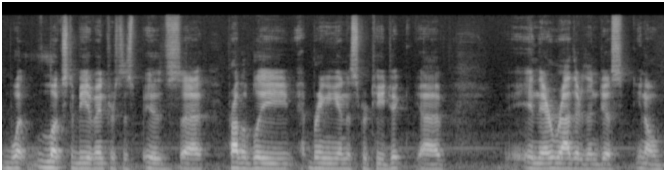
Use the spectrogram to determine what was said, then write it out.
what looks to be of interest is, is uh, probably bringing in a strategic uh, in there rather than just, you know,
